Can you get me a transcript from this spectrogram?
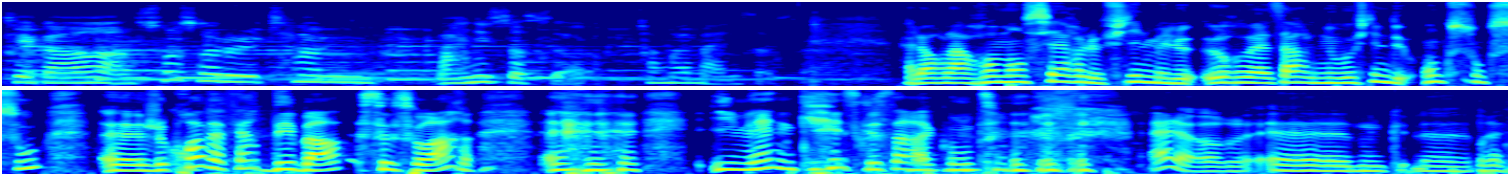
제가 소설을 참 많이 썼어요. 정말 많이 썼어요. Alors la romancière, le film et le heureux hasard, le nouveau film de Hong Sang-soo, euh, je crois va faire débat ce soir. Imen, qu'est-ce que ça raconte? Alors, euh, donc, le- bref,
